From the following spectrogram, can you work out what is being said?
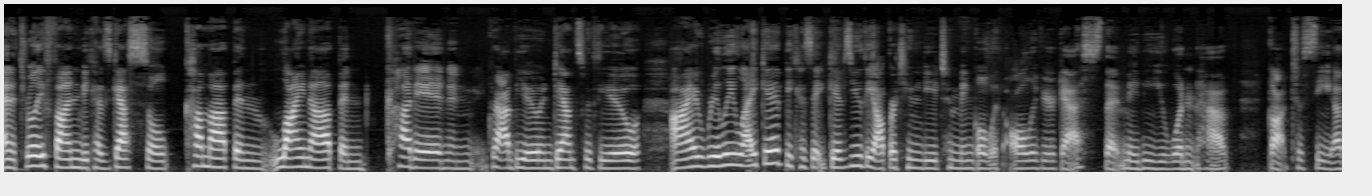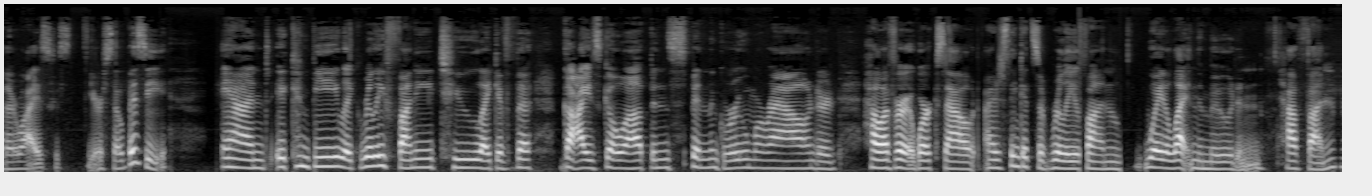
And it's really fun because guests will come up and line up and cut in and grab you and dance with you. I really like it because it gives you the opportunity to mingle with all of your guests that maybe you wouldn't have got to see otherwise because you're so busy. And it can be like really funny too, like if the guys go up and spin the groom around or however it works out. I just think it's a really fun way to lighten the mood and have fun.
